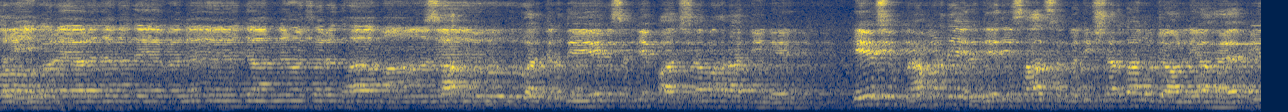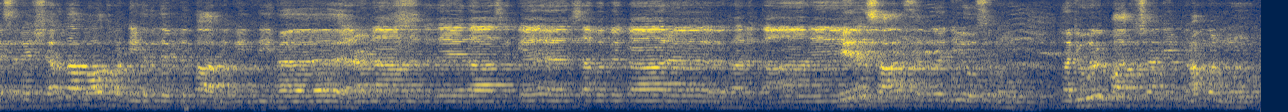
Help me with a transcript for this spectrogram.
ਸ੍ਰੀ ਗੁਰੂ ਅਰਜਨ ਦੇਵ ਨੇ ਜਾਣਿਓ ਸ਼ਰਧਾ ਮਾਨ ਸਤਿਗੁਰੂ ਗੁਰੂ ਅਰਜਨ ਦੇਵ ਸੱਚੇ ਪਾਤਸ਼ਾਹ ਇਸ ਬ੍ਰਾਹਮਣ ਦੇ ਹਿਰਦੇ ਦੀ ਸਾਧ ਸੰਗਤ ਦੀ ਸ਼ਰਧਾ ਨੂੰ ਜਾਣ ਲਿਆ ਹੈ ਕਿ ਇਸ ਨੇ ਸ਼ਰਧਾ ਬਹੁਤ ਵੱਡੀ ਹਿਰਦੇ ਵਿੱਚ ਧਾਰਨ ਕੀਤੀ ਹੈ। ਚਰਨਾਮ੍ਰਿਤ ਦੇ ਦਾਸ ਕੇ ਸਭ ਵਿਕਾਰ ਹਰ ਤਾਹੇ। ਫਿਰ ਸਾਧ ਸੰਗਤ ਜੀ ਉਸ ਨੂੰ ਹਜੂਰ ਪਾਤਸ਼ਾਹ ਨੇ ਬ੍ਰਾਹਮਣ ਨੂੰ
